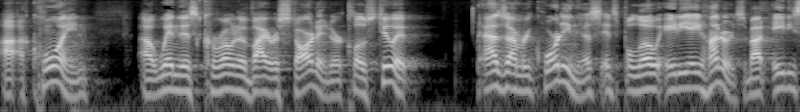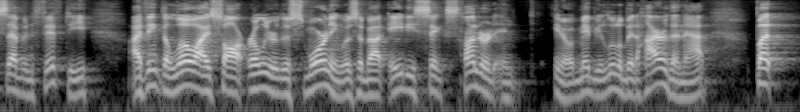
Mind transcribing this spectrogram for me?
uh, a coin uh, when this coronavirus started or close to it. As I'm recording this, it's below 8,800. It's about 8,750. I think the low I saw earlier this morning was about 8,600 and, you know, maybe a little bit higher than that. But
